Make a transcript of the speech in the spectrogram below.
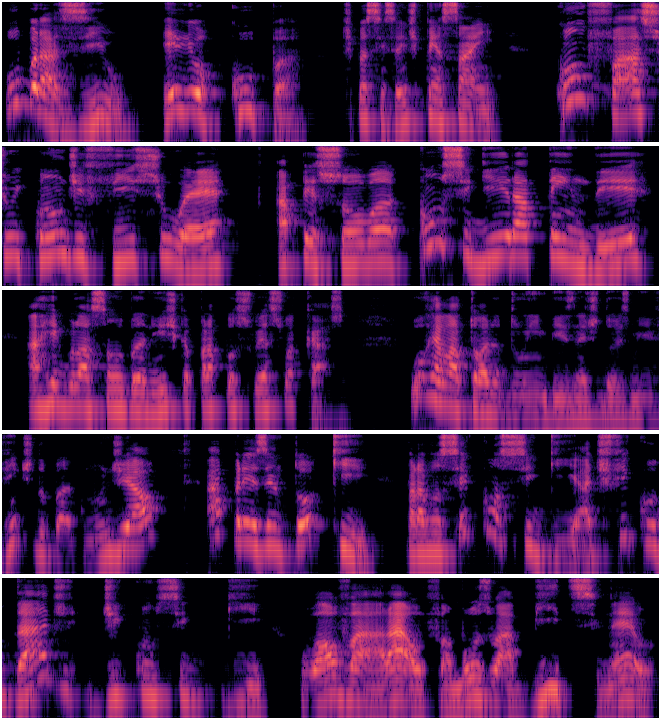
o Brasil ele ocupa, tipo assim, se a gente pensar em quão fácil e quão difícil é a pessoa conseguir atender a regulação urbanística para possuir a sua casa. O relatório do InBusiness de 2020 do Banco Mundial apresentou que para você conseguir a dificuldade de conseguir o alvará, o famoso habite, né, ou,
